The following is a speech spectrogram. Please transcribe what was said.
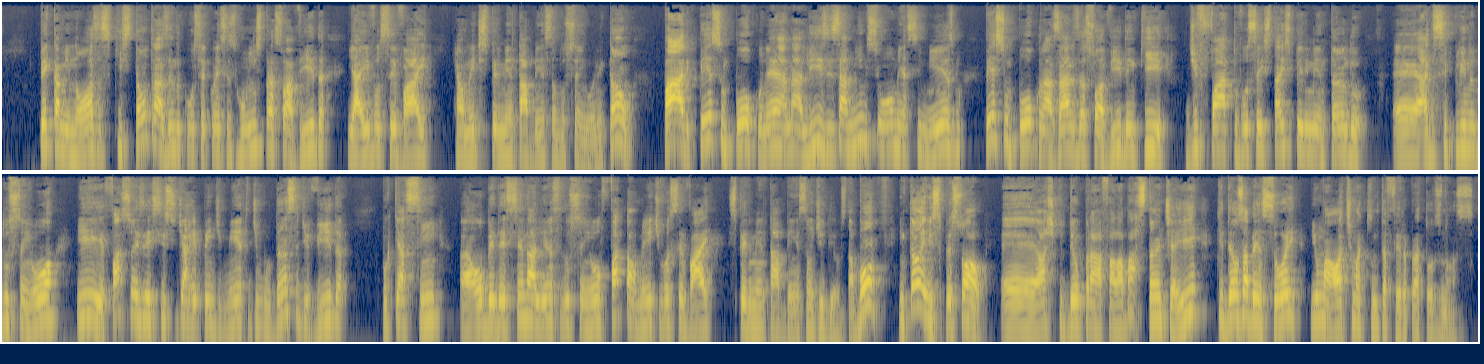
pecaminosas que estão trazendo consequências ruins para sua vida e aí você vai realmente experimentar a bênção do Senhor. Então, Pare, pense um pouco, né? Analise, examine se o homem a si mesmo. Pense um pouco nas áreas da sua vida em que, de fato, você está experimentando é, a disciplina do Senhor e faça um exercício de arrependimento, de mudança de vida, porque assim, ah, obedecendo a aliança do Senhor, fatalmente você vai experimentar a bênção de Deus, tá bom? Então é isso, pessoal. É, acho que deu para falar bastante aí. Que Deus abençoe e uma ótima quinta-feira para todos nós.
